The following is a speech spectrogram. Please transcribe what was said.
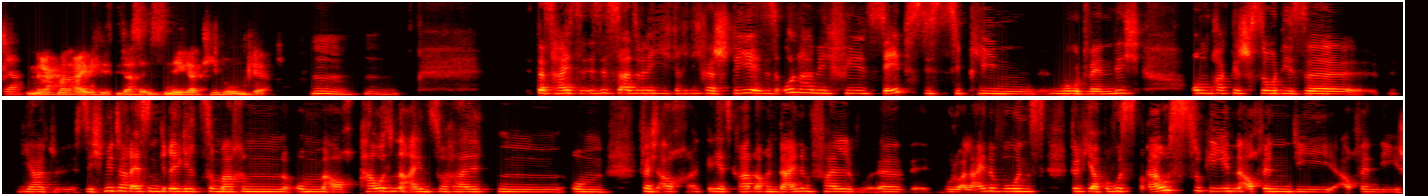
ja. merkt man eigentlich, wie sich das ins Negative umkehrt. Hm, hm. Das heißt, es ist also, wenn ich richtig verstehe, es ist unheimlich viel Selbstdisziplin notwendig, um praktisch so diese, ja, sich Mittagessen geregelt zu machen, um auch Pausen einzuhalten, um vielleicht auch jetzt gerade auch in deinem Fall, äh, wo du alleine wohnst, wirklich auch bewusst rauszugehen, auch wenn die, auch wenn die,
